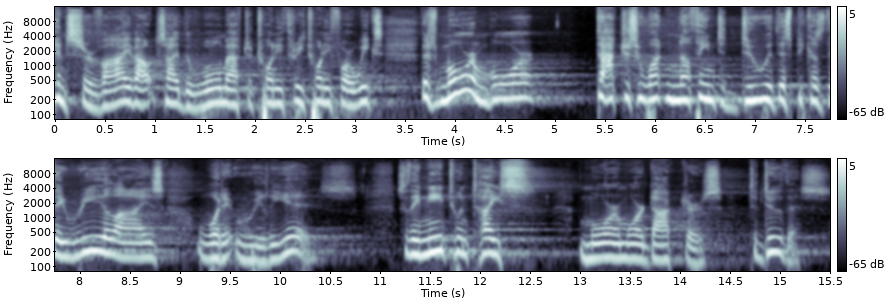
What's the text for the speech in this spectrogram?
can survive outside the womb after 23, 24 weeks, there's more and more doctors who want nothing to do with this because they realize what it really is. So they need to entice more and more doctors to do this.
